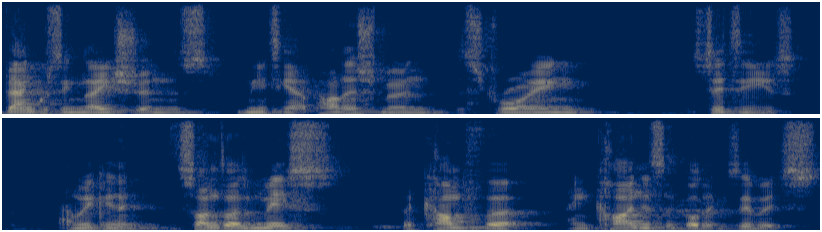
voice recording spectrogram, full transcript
vanquishing nations, meting out punishment, destroying cities, and we can sometimes miss the comfort and kindness that God exhibits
